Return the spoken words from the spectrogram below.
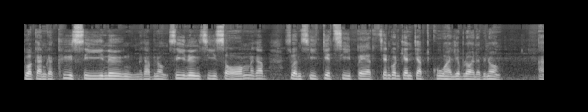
ตัวกันก็คือสี่หนึ่งนะครับพี่น้องสี่หนึ่งสี่สองนะครับ ส่วนสี่เจ็ดสี่แปดเส้นคนแกนจับคู่ให้เรียบร้อยแล้วพี่น้อง อะ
